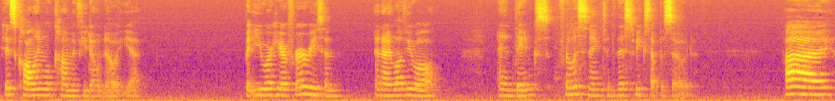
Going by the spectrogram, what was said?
His calling will come if you don't know it yet. But you are here for a reason, and I love you all. And thanks for listening to this week's episode. Bye.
